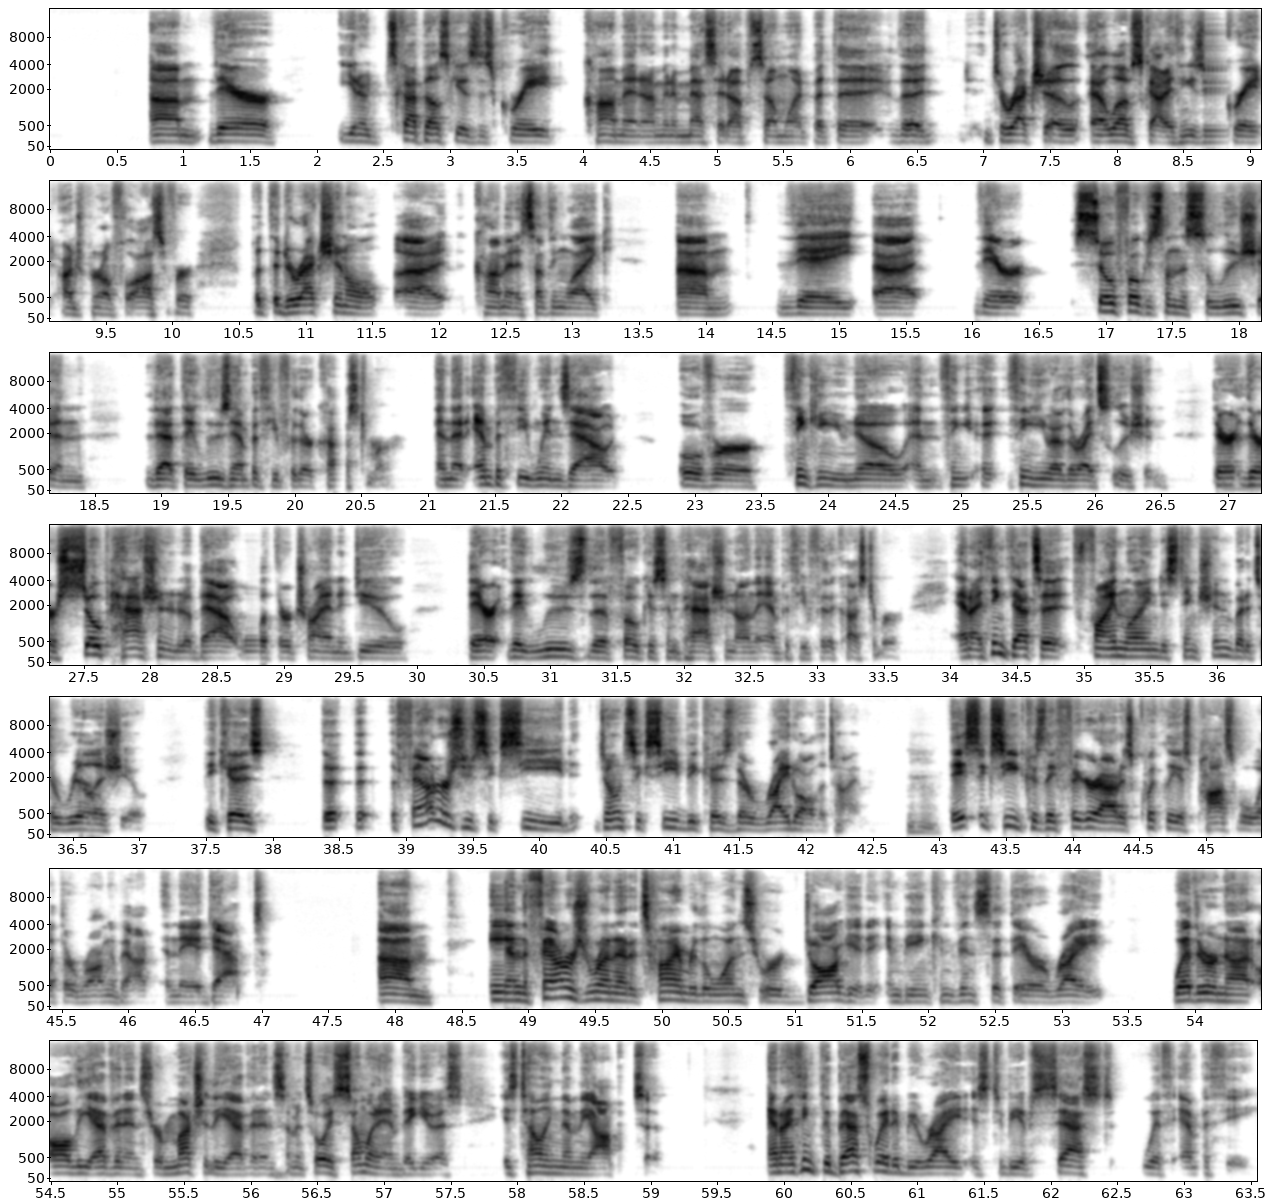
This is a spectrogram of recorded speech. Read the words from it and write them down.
Um, they're, you know, Scott Belsky has this great comment, and I'm going to mess it up somewhat, but the the direction I love Scott. I think he's a great entrepreneurial philosopher. But the directional uh, comment is something like um, they uh, they're so focused on the solution that they lose empathy for their customer, and that empathy wins out over thinking you know and think, uh, thinking you have the right solution. They're they're so passionate about what they're trying to do. They're they lose the focus and passion on the empathy for the customer. And I think that's a fine line distinction, but it's a real issue because the, the, the founders who succeed don't succeed because they're right all the time. Mm-hmm. They succeed because they figure out as quickly as possible what they're wrong about and they adapt. Um, and the founders who run out of time are the ones who are dogged in being convinced that they are right, whether or not all the evidence or much of the evidence, mean, it's always somewhat ambiguous, is telling them the opposite. And I think the best way to be right is to be obsessed with empathy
